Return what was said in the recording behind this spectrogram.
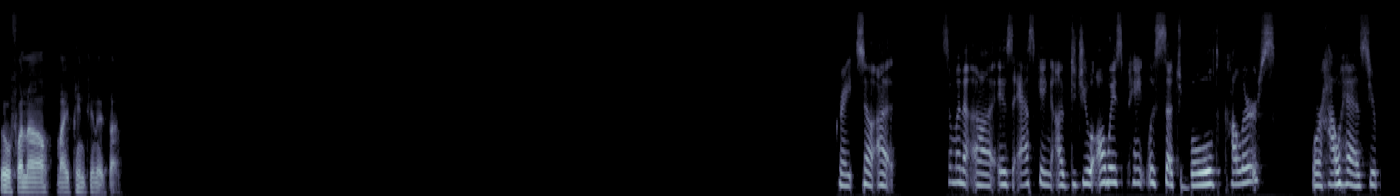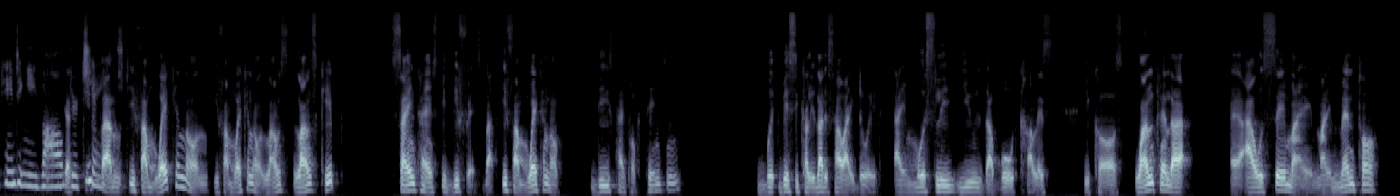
So for now, my painting is done. Great. So uh, someone uh, is asking, uh, did you always paint with such bold colors? Or how has your painting evolved Yes, or if I'm if I'm working on if I'm working on lands, landscape, sometimes it differs. But if I'm working on these type of painting, but basically that is how I do it. I mostly use the bold colors because one thing that uh, I would say my my mentor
